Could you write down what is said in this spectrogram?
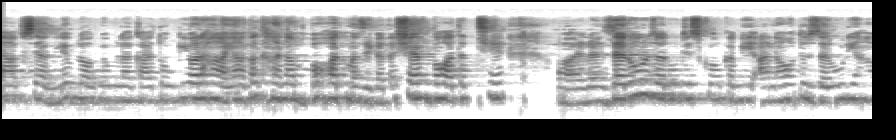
आपसे अगले ब्लॉग में मुलाकात होगी। और हाँ यहाँ का खाना बहुत मज़े का था शेफ़ बहुत अच्छे और ज़रूर ज़रूर जिसको कभी आना हो तो ज़रूर यहाँ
